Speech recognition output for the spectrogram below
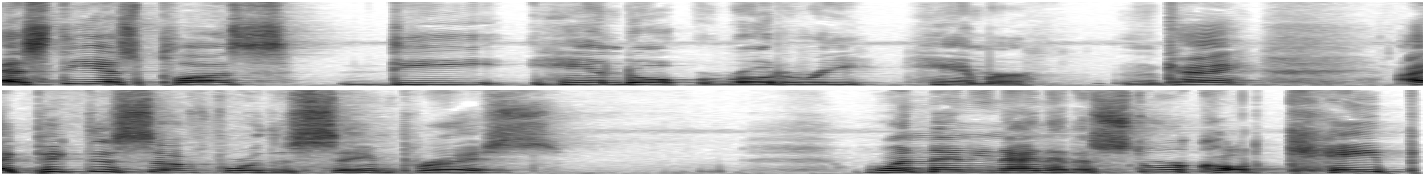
SDS Plus D handle rotary hammer. Okay, I picked this up for the same price, one ninety nine at a store called Cape.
